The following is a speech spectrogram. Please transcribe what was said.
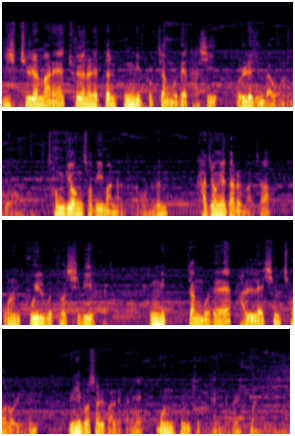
27년 만에 초연을 했던 국립극장 무대에 다시 올려진다고 그러는데요. 성경섭이 만난 사람 오늘은 가정의 달을 맞아 오는 9일부터 12일까지 국립극장 무대에 발레 심청을 올리는 유니버설 발레단의 문훈숙 단장을 만납니다.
